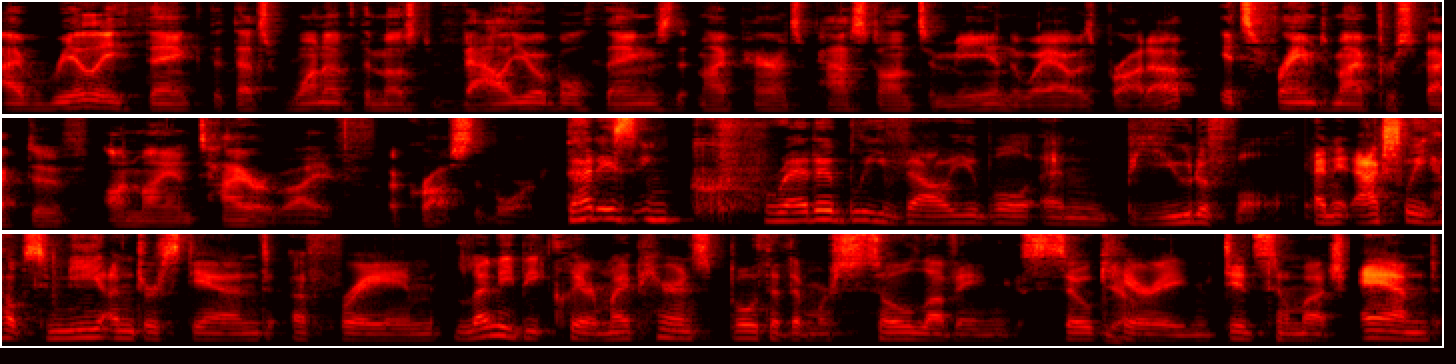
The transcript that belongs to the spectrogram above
I really think that that's one of the most valuable things that my parents passed on to me in the way I was brought up. It's framed my perspective on my entire life across the board. That is incredibly valuable and beautiful. And it actually helps me understand a frame. Let me be clear my parents, both of them, were so loving, so caring, yeah. did so much. And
